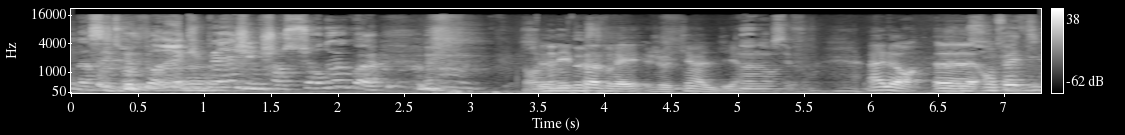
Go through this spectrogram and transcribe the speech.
eh ben ces trucs pour récupérer, j'ai une chance sur deux, quoi. Ce n'est pas vrai, je tiens à le dire. Non, non, c'est faux. Alors, euh, en fait,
